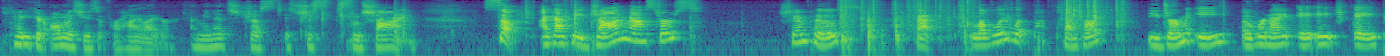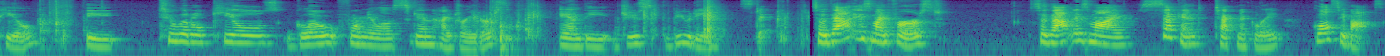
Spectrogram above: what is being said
you know, you could almost use it for highlighter. I mean, it's just, it's just some shine. So I got the John Masters shampoos, that lovely lip plumper, the Derma E Overnight AHA Peel, the Two Little Kiehl's Glow Formula Skin Hydrators, and the Juice Beauty Stick. So that is my first. So that is my second, technically, Glossy box.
